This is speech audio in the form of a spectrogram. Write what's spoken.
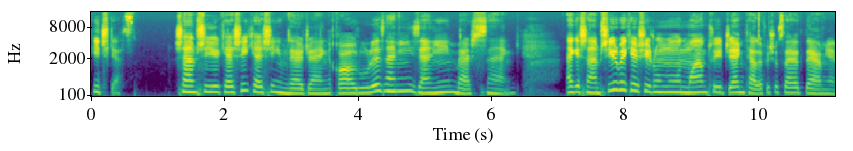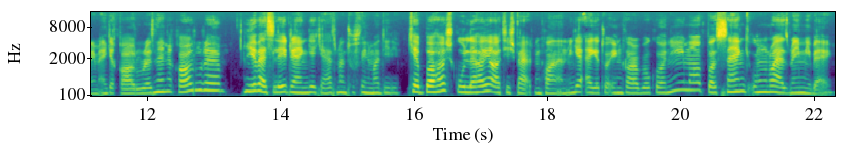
هیچ کس. شمشیر کشی کشیم در جنگ قاروره زنی زنیم بر سنگ. اگه شمشیر بکشی رومون ما هم توی جنگ تلافیشو سرت در اگه قاروره زنی قاروره یه وسیله جنگی که حتما تو فیلم ها دیدیم که باهاش گوله های آتیش پرت می‌کنن. میگه اگه تو این کار بکنی ما با سنگ اون رو از بین می‌بریم.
